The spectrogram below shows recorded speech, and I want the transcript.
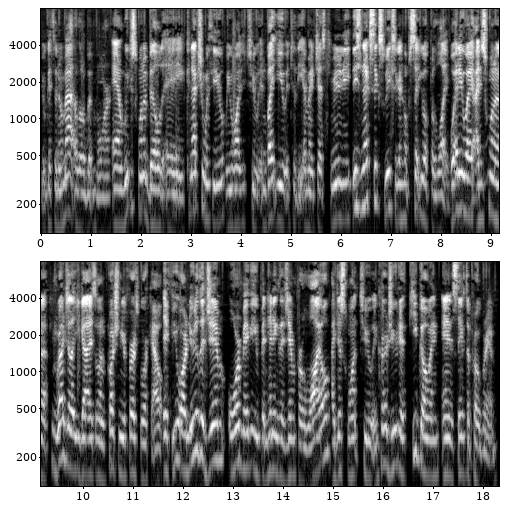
You'll get to know Matt a little bit more. And we just want to build a connection with you. We want to invite you into the MHS community. These next six weeks are going to help set you up for life. Well, anyway, I just want to congratulate you guys on crushing your first workout. If you are new to the gym or maybe you've been hitting the gym for a while, I just want to encourage you to keep going and with the program.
